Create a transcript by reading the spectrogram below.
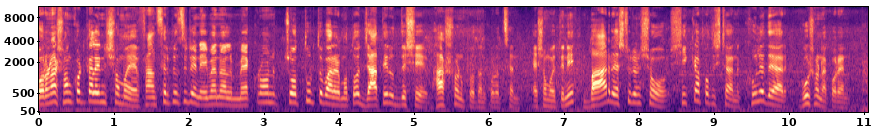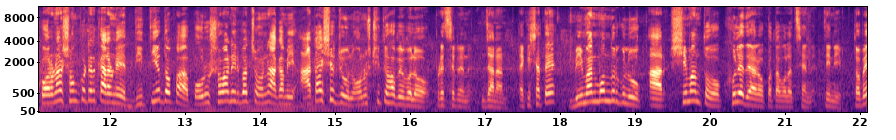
করোনা সংকটকালীন সময়ে ফ্রান্সের প্রেসিডেন্ট ইমানুয়েল ম্যাক্রন চতুর্থবারের মতো জাতির উদ্দেশ্যে ভাষণ প্রদান করেছেন। এ সময় তিনি বার, রেস্টুরেন্ট সহ শিক্ষা প্রতিষ্ঠান খুলে দেওয়ার ঘোষণা করেন। করোনা সংকটের কারণে দ্বিতীয় দফা পৌরসভা নির্বাচন আগামী আঠাশে জুন অনুষ্ঠিত হবে বলেও প্রেসিডেন্ট জানান। একই সাথে বিমানবন্দরগুলো আর সীমান্ত খুলে দেওয়ারও কথা বলেছেন তিনি। তবে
